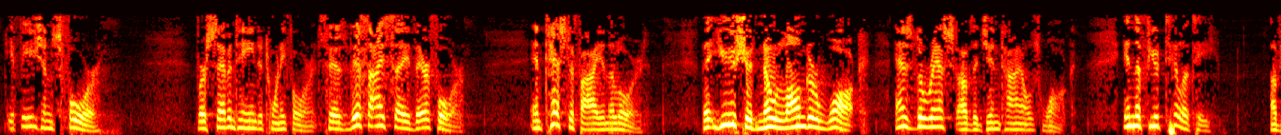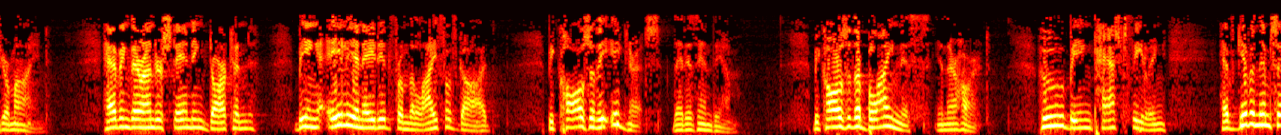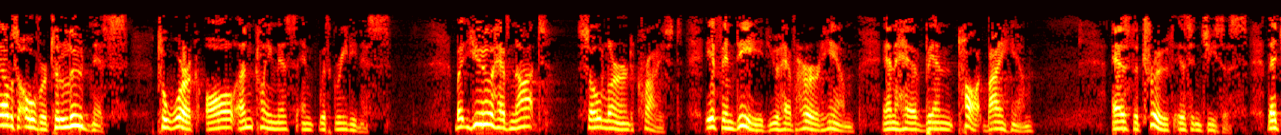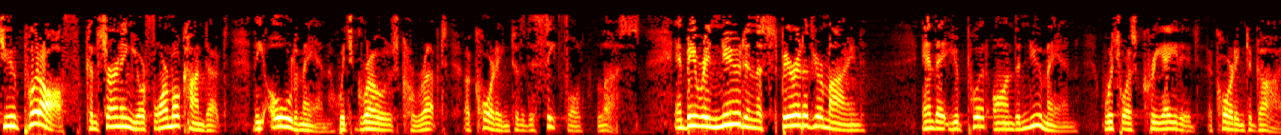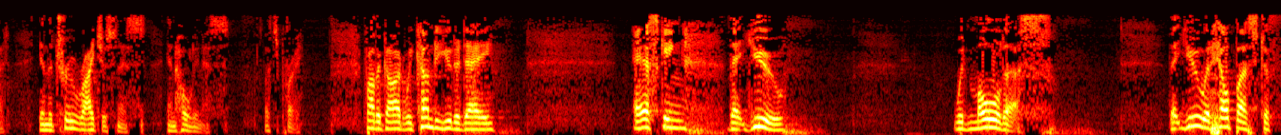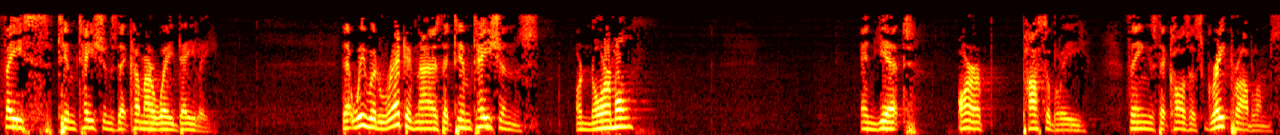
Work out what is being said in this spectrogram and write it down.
Ephesians 4, verse 17 to 24. It says, This I say, therefore, and testify in the Lord, that you should no longer walk as the rest of the Gentiles walk, in the futility of your mind having their understanding darkened, being alienated from the life of God because of the ignorance that is in them, because of the blindness in their heart, who, being past feeling, have given themselves over to lewdness, to work all uncleanness and with greediness. But you have not so learned Christ, if indeed you have heard him and have been taught by him as the truth is in Jesus, that you put off concerning your formal conduct the old man which grows corrupt according to the deceitful lusts, and be renewed in the spirit of your mind, and that you put on the new man which was created according to God in the true righteousness and holiness. Let's pray. Father God, we come to you today asking that you would mold us, that you would help us to face temptations that come our way daily, that we would recognize that temptations are normal and yet are possibly things that cause us great problems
